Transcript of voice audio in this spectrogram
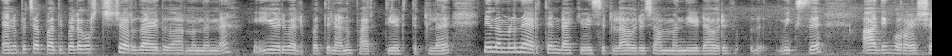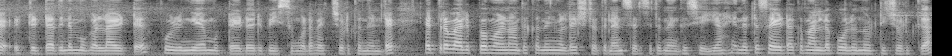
ഞാനിപ്പോൾ ചപ്പാത്തി പല കുറച്ച് ചെറുതായത് കാരണം തന്നെ ഈ ഒരു വലുപ്പത്തിലാണ് പരത്തിയെടുത്തിട്ടുള്ളത്. ഇനി നമ്മൾ നേരത്തെ ഉണ്ടാക്കി വെച്ചിട്ടുള്ള ഒരു ചമ്മന്തിയുടെ ഒരു മിക്സ് ആദ്യം കുറേശ്ശെ ഇട്ടിട്ട് അതിന്റെ മുകളിലായിട്ട് പുഴുങ്ങിയ മുട്ടയുടെ ഒരു പീസും കൂടെ വെച്ച് കൊടുക്കുന്നുണ്ട്. എത്ര വലുപ്പം വേണോ അതൊക്കെ നിങ്ങളുടെ ഇഷ്ടത്തിനനുസരിച്ചിട്ട് നിങ്ങൾക്ക് ചെയ്യാം. എന്നിട്ട് സൈഡൊക്കെ നല്ല പോലെ ഒന്ന് ഒട്ടിച്ചു കൊടുക്കുക.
